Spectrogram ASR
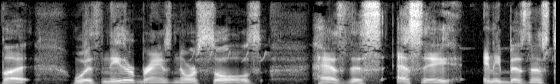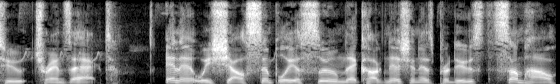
But with neither brains nor souls has this essay any business to transact. In it, we shall simply assume that cognition is produced somehow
